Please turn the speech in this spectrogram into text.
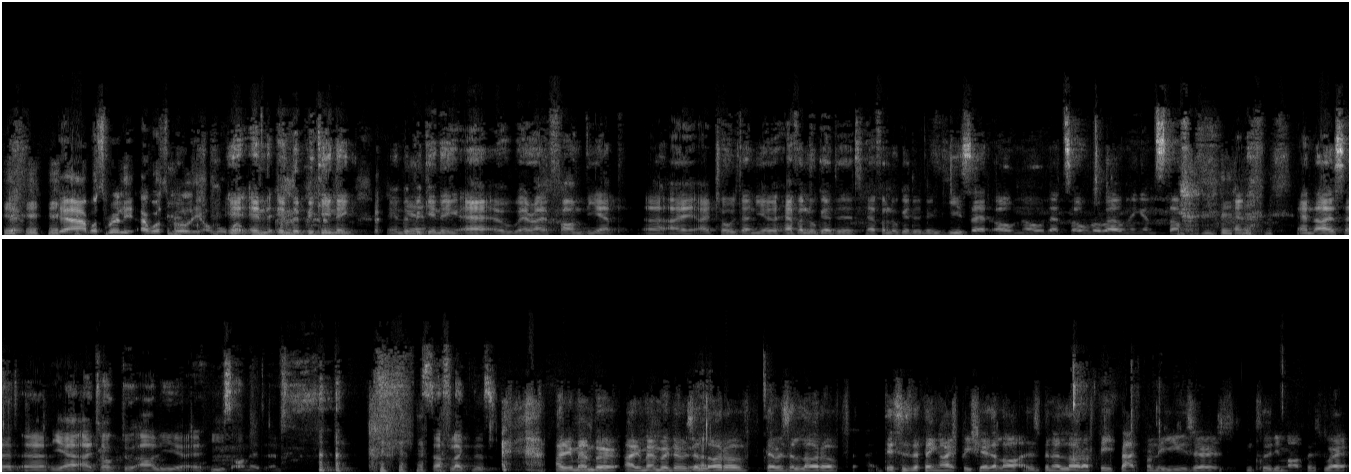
yeah, yeah, I was really I was really overwhelmed in in the beginning. In the yeah. beginning, uh, where I found the app uh, I, I told Daniel, have a look at it, have a look at it. And he said, oh no, that's overwhelming and stuff. and, and I said, uh, yeah, I talked to Ali, uh, he's on it and stuff like this. I remember, I remember there was yeah. a lot of, there was a lot of, this is the thing I appreciate a lot. There's been a lot of feedback from the users, including Marcus, where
